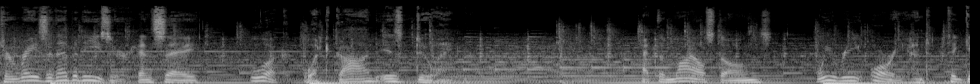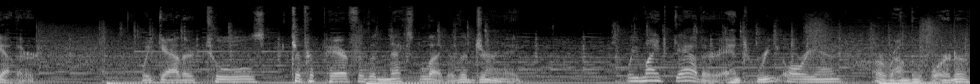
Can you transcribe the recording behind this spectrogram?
to raise an Ebenezer and say, Look what God is doing. At the milestones, we reorient together. We gather tools to prepare for the next leg of the journey. We might gather and reorient around the Word of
